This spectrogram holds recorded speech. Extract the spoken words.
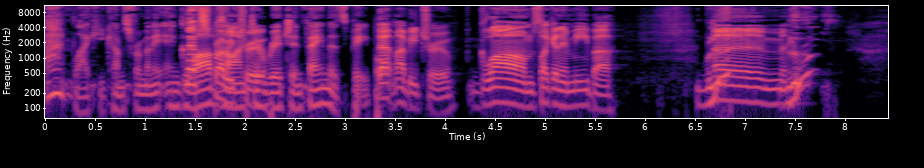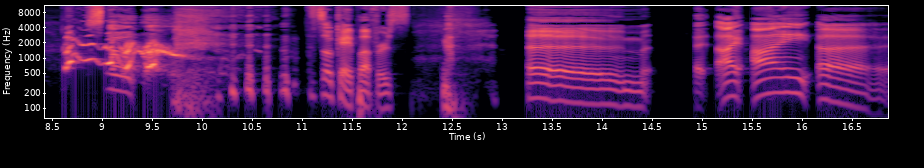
act like he comes from money and globs probably on to true. rich and famous people. That might be true. Gloms like an amoeba. Bloop, Um, bloop. so it's okay, puffers. um, I I uh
